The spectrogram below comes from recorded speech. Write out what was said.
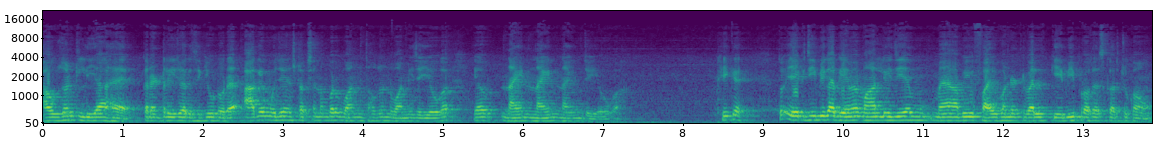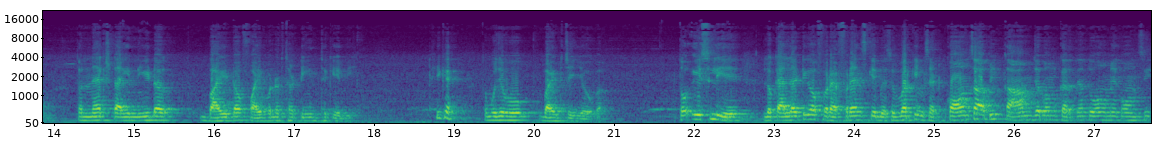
थाउज़ेंड लिया है करंटली जो एग्जीक्यूट हो रहा है, आगे मुझे instruction number one thousand one ही चाहिए होगा या नाइन नाइन नाइन चाहिए होगा। ठीक है? तो एक जीबी का गेम है, मान लीजिए मैं अभी five hundred twelve K B process कर चुका हूँ तो next I need a byte of five hundred thirteen K B ठीक है? तो मुझे वो बाइट चाहिए होगा। तो इसलिए लोकेलिटी ऑफ़ रेफरेंस के बेसिस वर्किंग सेट कौन सा अभी काम जब हम करते हैं तो हमें कौन सी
